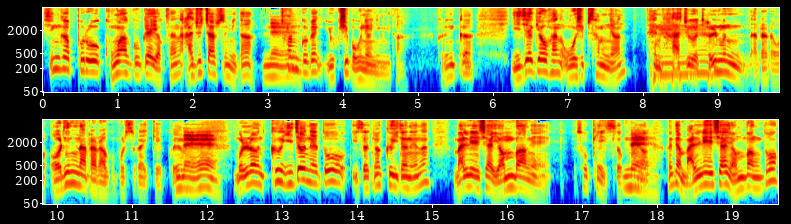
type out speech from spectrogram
싱가포르 공화국의 역사는 아주 짧습니다. 네. 1965년입니다. 그러니까 이제 겨우 한 53년 된 음. 아주 젊은 나라라고 어린 나라라고 볼 수가 있겠고요. 네. 물론 그 이전에도 있었지만 그 이전에는 말레이시아 연방에 속해 있었고요. 네. 그런데 말레이시아 연방도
